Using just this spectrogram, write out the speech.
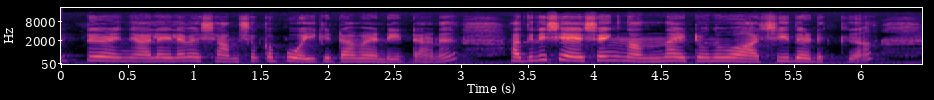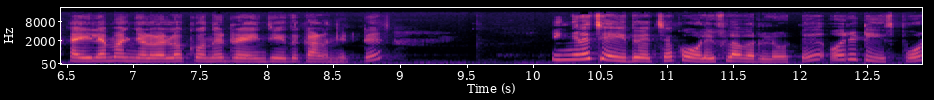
ഇട്ട് കഴിഞ്ഞാൽ അതിലെ വിഷാംശമൊക്കെ പോയി കിട്ടാൻ വേണ്ടിയിട്ടാണ്. അതിന് ശേഷം നന്നായിട്ടൊന്ന് വാഷ് ചെയ്തെടുക്കുക. അതിലെ മഞ്ഞൾ വെള്ളമൊക്കെ ഒന്ന് ഡ്രെയിൻ ചെയ്ത് കളഞ്ഞിട്ട് ഇങ്ങനെ ചെയ്തു വെച്ച കോളിഫ്ലവറിലോട്ട് ഒരു ടീസ്പൂൺ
